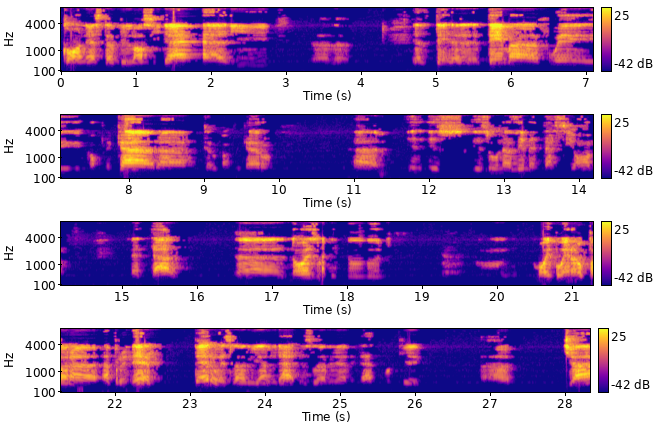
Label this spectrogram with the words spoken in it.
con esta velocidad y el, tema fue complicada, complicado es, es una limitación mental, uh, no es una actitud mm, muy buena para aprender, pero es la realidad, es la realidad, porque uh, ya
